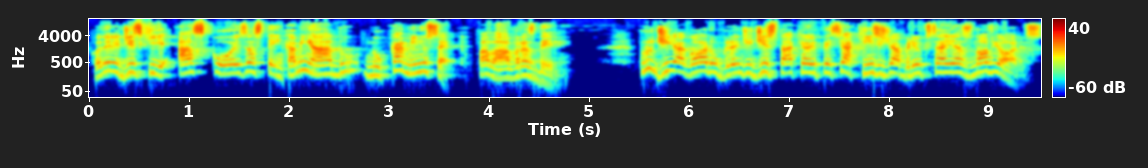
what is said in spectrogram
quando ele disse que as coisas têm caminhado no caminho certo. Palavras dele. Para o dia agora, o grande destaque é o IPCA 15 de abril, que sai às 9 horas.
